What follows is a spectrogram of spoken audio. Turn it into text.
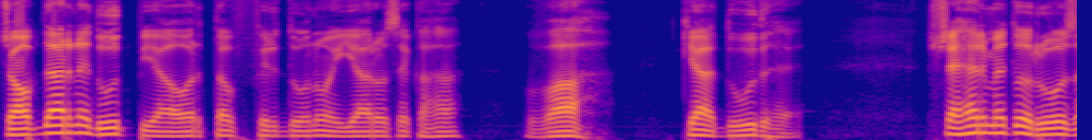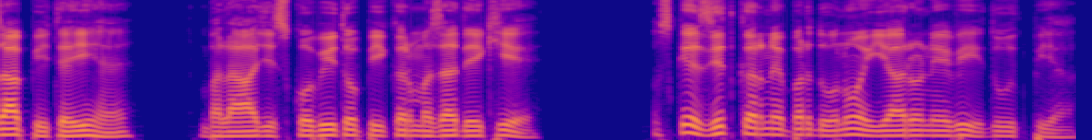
चौबदार ने दूध पिया और तब फिर दोनों अय्यारों से कहा, वाह, क्या दूध है। शहर में तो रोज आप पीते ही हैं, भला आज इसको भी तो पीकर मज़ा देखिए। उसके जिद करने पर दोनों अयारों ने भी दूध पिया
